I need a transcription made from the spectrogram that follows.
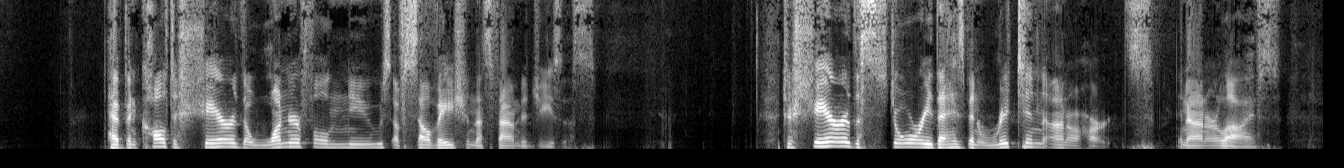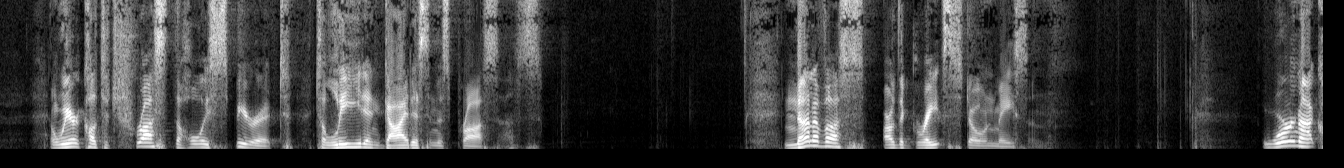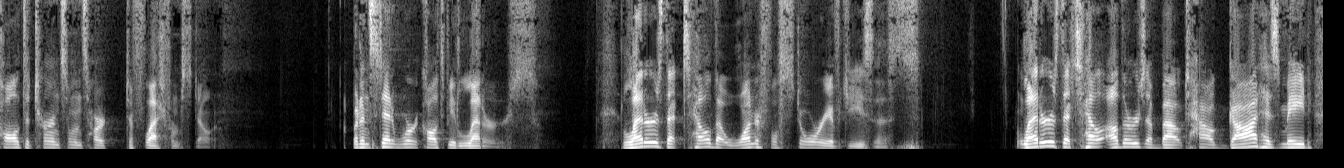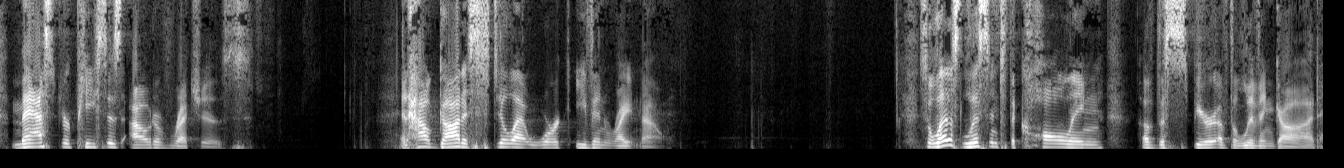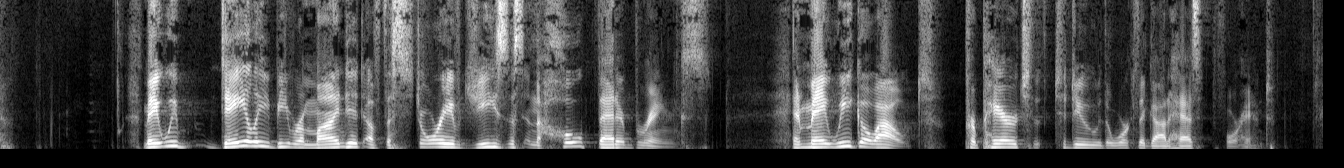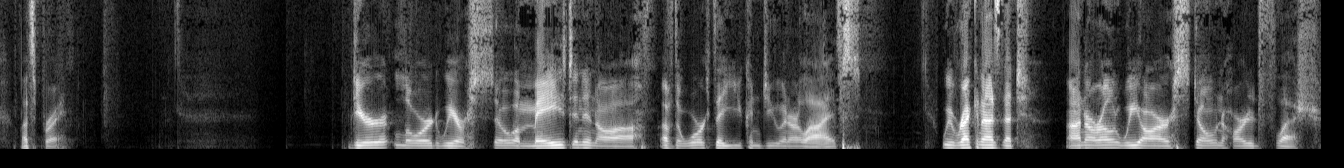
have been called to share the wonderful news of salvation that's found in Jesus. To share the story that has been written on our hearts and on our lives. And we are called to trust the Holy Spirit to lead and guide us in this process. None of us are the great stonemason. We're not called to turn someone's heart to flesh from stone, but instead we're called to be letters. Letters that tell that wonderful story of Jesus. Letters that tell others about how God has made masterpieces out of wretches and how God is still at work even right now. So let us listen to the calling of the Spirit of the living God. May we daily be reminded of the story of Jesus and the hope that it brings. And may we go out prepared to, to do the work that God has beforehand. Let's pray. Dear Lord, we are so amazed and in awe of the work that you can do in our lives. We recognize that on our own we are stone hearted flesh.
